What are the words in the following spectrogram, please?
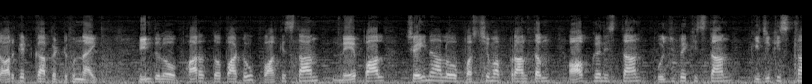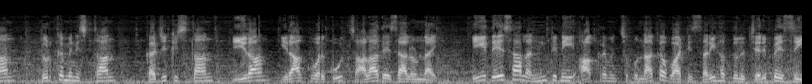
టార్గెట్గా పెట్టుకున్నాయి. ఇందులో భారత్తో పాటు పాకిస్తాన్ నేపాల్ చైనాలో పశ్చిమ ప్రాంతం Afghanistan Uzbekistan Kyrgyzstan Turkmenistan Kazakhstan Iran Iraq వరకు చాలా దేశాలున్నాయి. ఈ దేశాలన్నింటినీ ఆక్రమించుకున్నాక వాటి సరిహద్దులు చెరిపేసి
